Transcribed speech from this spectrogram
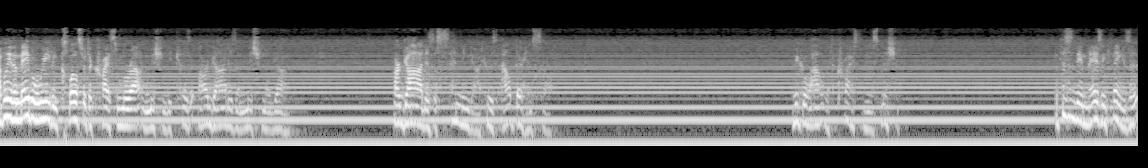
I believe that maybe we're even closer to Christ when we're out in mission because our God is a missional God. Our God is a sending God who is out there Himself. We go out with Christ in this mission. But this is the amazing thing, is that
